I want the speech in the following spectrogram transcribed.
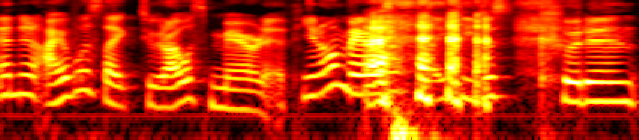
And then I was like, "Dude, I was Meredith. You know Meredith? like he just couldn't.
